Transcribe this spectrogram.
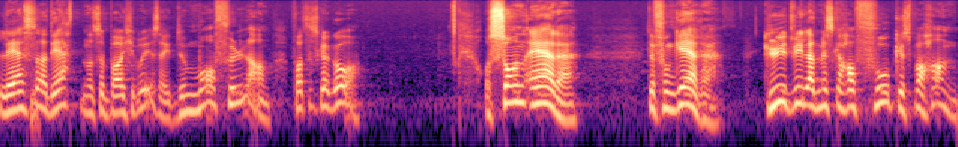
lese dietten og så bare ikke bry seg. Du må følge den for at det skal gå. Og sånn er det. Det fungerer. Gud vil at vi skal ha fokus på Han.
